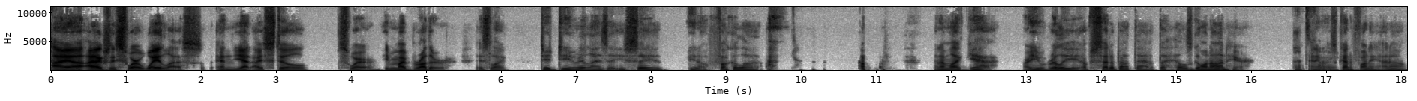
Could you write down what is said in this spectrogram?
I uh, I actually swear way less, and yet I still swear. Even my brother is like, "Dude, do you realize that you say, you know, fuck a lot?" and I'm like, "Yeah." Are you really upset about that? What the hell's going on here? That's Anyway, funny. it's kind of funny. I know.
